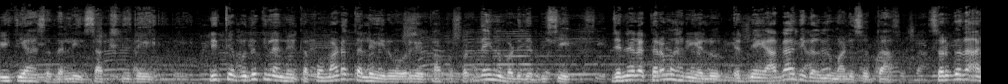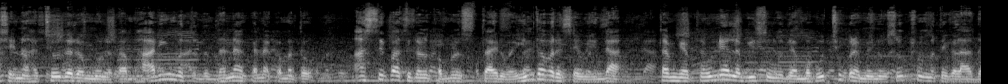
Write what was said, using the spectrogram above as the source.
ಇತಿಹಾಸದಲ್ಲಿ ಸಾಕ್ಷಿದೆ ನಿತ್ಯ ಬದುಕಿನಲ್ಲಿ ತಪ್ಪು ಮಾಡುತ್ತಲೇ ಇರುವವರಿಗೆ ಪಾಪ ಶ್ರದ್ಧೆಯನ್ನು ಬಡಿದೆಬ್ಬಿಸಿ ಜನರ ಕರ್ಮ ಹರಿಯಲು ಯಜ್ಞ ಯಾಗಾದಿಗಳನ್ನು ಮಾಡಿಸುತ್ತಾ, ಸ್ವರ್ಗದ ಆಶೆಯನ್ನು ಹಚ್ಚುವುದರ ಮೂಲಕ ಭಾರೀ ಮೊತ್ತದ ಧನ, ಕನಕ ಮತ್ತು ಆಸ್ತಿಪಾತಿಗಳನ್ನು ಕಬಳಿಸುತ್ತಾ ಇರುವ ಇಂಥವರ ಸೇವೆಯಿಂದ ತಮಗೆ ಪುಣ್ಯ ಲಭಿಸುವುದೆಂಬ ಹುಚ್ಚು ಭ್ರಮೆಯನ್ನು ಸೂಕ್ಷ್ಮತೆಗಳಾದ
